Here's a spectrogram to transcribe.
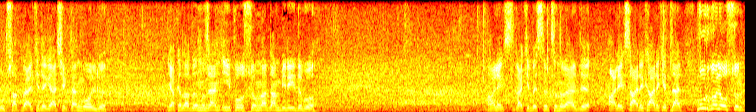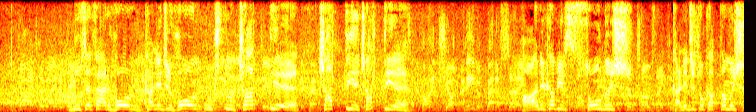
vursak belki de gerçekten goldü. Yakaladığımız en iyi pozisyonlardan biriydi bu. Alex rakibe sırtını verdi. Alex harika hareketler. Vur gol olsun. Bu sefer Horn, kaleci Horn uçtu çat diye. Çat diye, çat diye. Harika bir sol dış. Kaleci tokatlamış.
